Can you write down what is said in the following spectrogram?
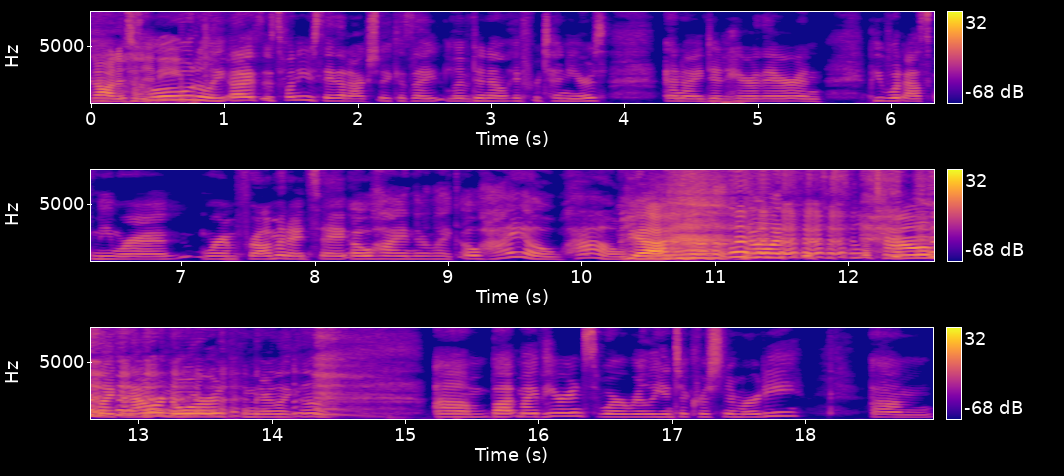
not a city. Totally. Uh, it's, it's funny you say that actually because I lived in LA for ten years, and I did hair there. And people would ask me where I where I'm from, and I'd say Ojai, and they're like Ohio. Wow. Yeah. no, it's, it's a little town, like an hour north, and they're like, oh. Um, but my parents were really into Krishnamurti, um,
